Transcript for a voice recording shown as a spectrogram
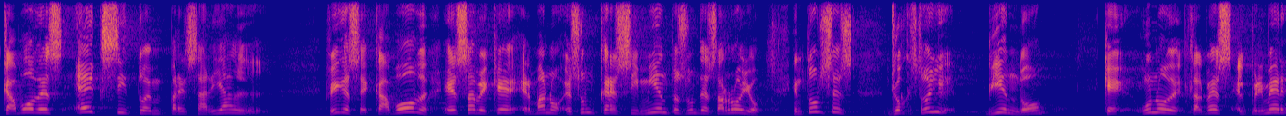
Cabod es éxito empresarial. Fíjese, cabod es, ¿sabe qué? Hermano, es un crecimiento, es un desarrollo. Entonces, yo estoy viendo que uno tal vez el primer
